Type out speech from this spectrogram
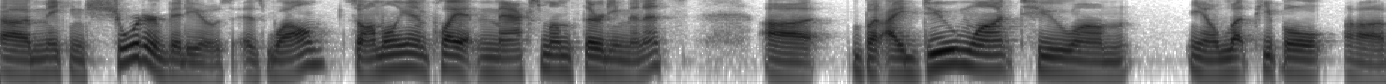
uh, making shorter videos as well. So I'm only going to play at maximum 30 minutes. Uh, but I do want to, um, you know, let people, uh,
